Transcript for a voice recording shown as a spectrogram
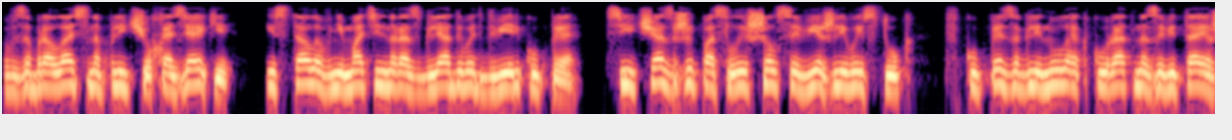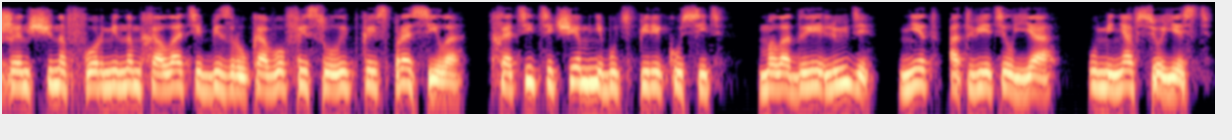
взобралась на плечо хозяйки и стала внимательно разглядывать дверь купе. Сейчас же послышался вежливый стук. В купе заглянула аккуратно завитая женщина в форменном халате без рукавов и с улыбкой спросила, «Хотите чем-нибудь перекусить?» «Молодые люди?» «Нет», — ответил я, — «у меня все есть.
